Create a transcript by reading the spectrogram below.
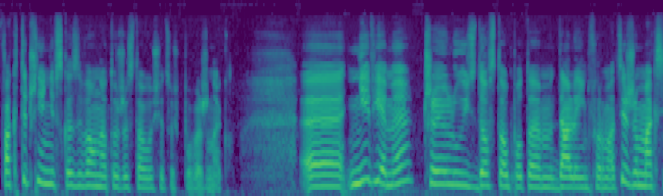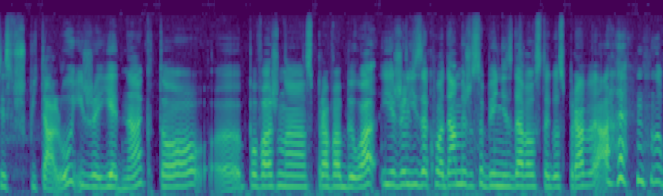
faktycznie nie wskazywał na to, że stało się coś poważnego. E, nie wiemy, czy Luis dostał potem dalej informację, że Max jest w szpitalu i że jednak to e, poważna sprawa była. Jeżeli zakładamy, że sobie nie zdawał z tego sprawy, ale no,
